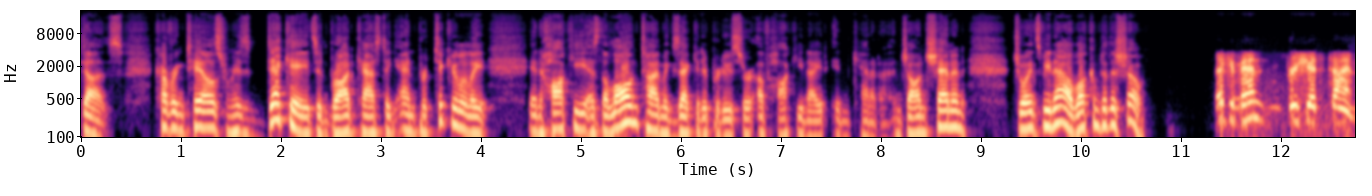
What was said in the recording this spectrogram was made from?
does, covering tales from his decades in broadcasting and particularly in hockey as the longtime executive producer of Hockey Night in Canada. And John Shannon joins me now. Welcome to the show. Thank you, Ben. Appreciate the time.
